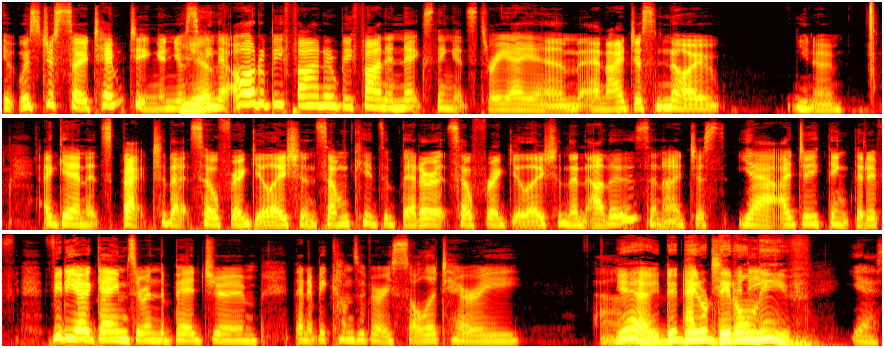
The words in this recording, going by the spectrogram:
it was just so tempting. And you're yep. sitting there, oh, it'll be fine, it'll be fine. And next thing it's 3 a.m. And I just know, you know, again, it's back to that self regulation. Some kids are better at self regulation than others. And I just, yeah, I do think that if video games are in the bedroom, then it becomes a very solitary. Um, yeah, they, they, don't, they don't leave. Yes.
